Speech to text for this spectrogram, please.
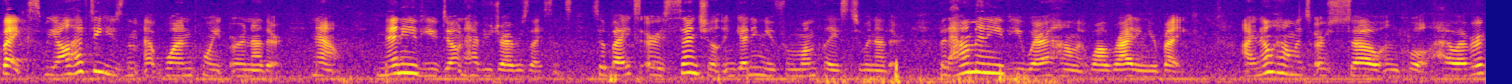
Bikes, we all have to use them at one point or another. Now, many of you don't have your driver's license, so bikes are essential in getting you from one place to another. But how many of you wear a helmet while riding your bike? I know helmets are so uncool, however,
